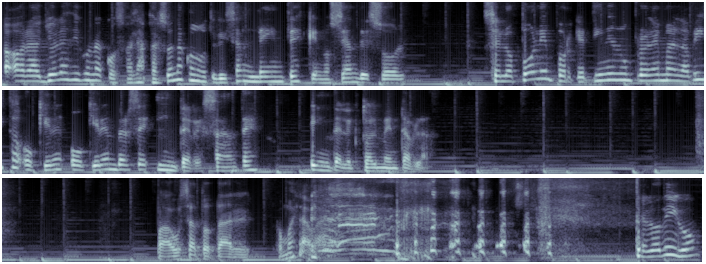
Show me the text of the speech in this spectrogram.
ahora yo les digo una cosa, las personas cuando utilizan lentes que no sean de sol, ¿se lo ponen porque tienen un problema en la vista o quieren, o quieren verse interesantes intelectualmente hablando? Pausa total. ¿Cómo es la vaina? Te lo digo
